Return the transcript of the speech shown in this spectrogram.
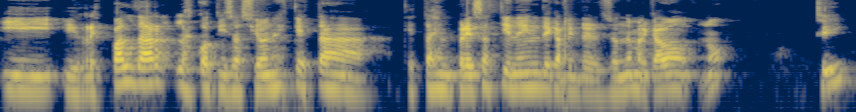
y, respaldar las cotizaciones que, que estas empresas tienen de capitalización de mercado, ¿no? Sí,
